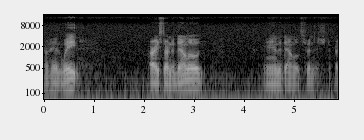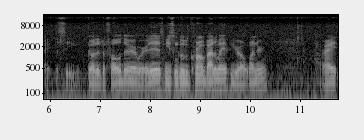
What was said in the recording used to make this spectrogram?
Go ahead and wait. Alright, starting to download. And the download's finished. Alright, let's see go to the folder where it is. I'm using Google Chrome, by the way, if you're all wondering. Right.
